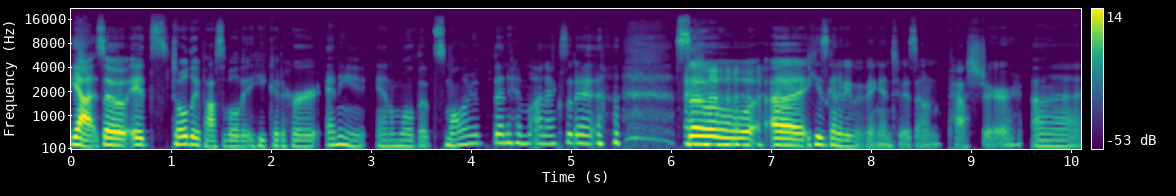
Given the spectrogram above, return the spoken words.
Yeah, so it's totally possible that he could hurt any animal that's smaller than him on accident. so uh, he's going to be moving into his own pasture. Uh,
